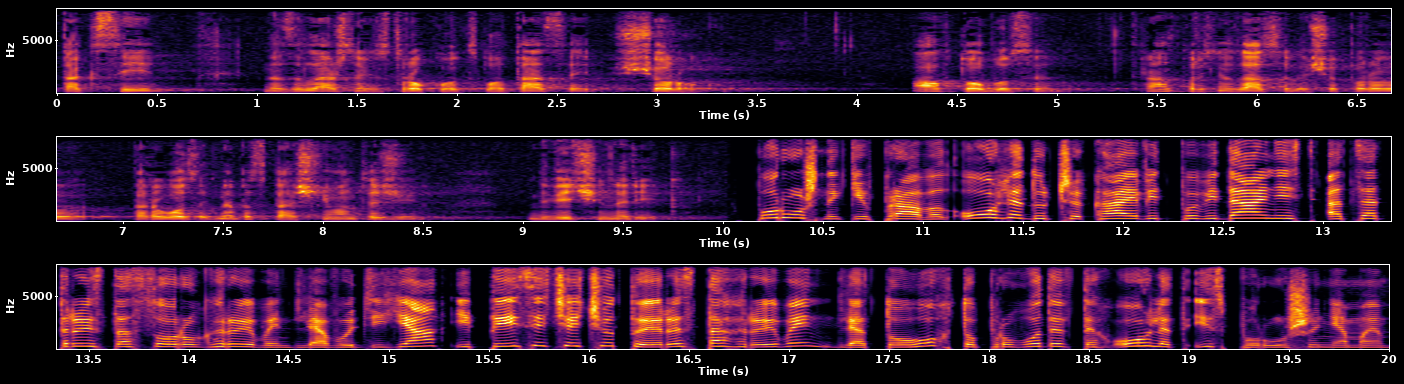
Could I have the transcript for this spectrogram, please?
таксі, незалежно від строку експлуатації щороку. Автобуси, транспортні засоби, що пере- перевозять небезпечні вантажі двічі на рік. Порушників правил огляду чекає відповідальність, а це 340 гривень для водія і 1400 гривень для того, хто проводив техогляд із порушеннями.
